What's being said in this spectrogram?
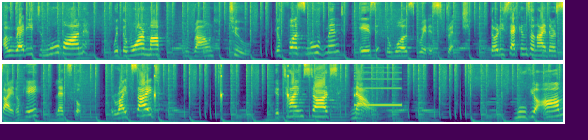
are we ready to move on with the warm up to round two? Your first movement is the world's greatest stretch. 30 seconds on either side, okay? Let's go. The right side, your time starts now. Move your arm,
